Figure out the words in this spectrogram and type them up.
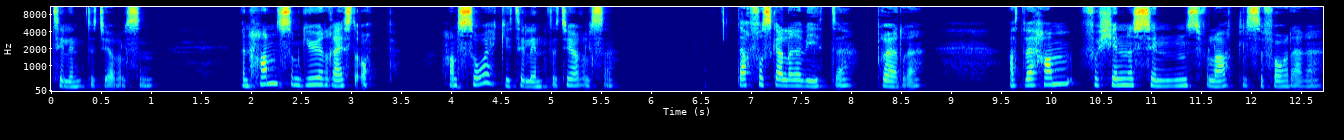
tilintetgjørelsen. Men han som Gud reiste opp han så ikke tilintetgjørelse. Derfor skal dere vite, brødre, at ved ham forkynnes syndens forlatelse for dere,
